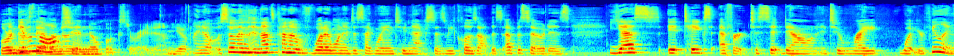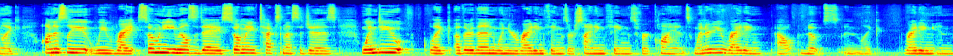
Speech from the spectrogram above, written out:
Lord And give knows them they the have a million option. notebooks to write in. Yep. i know so and, and that's kind of what i wanted to segue into next as we close out this episode is yes it takes effort to sit down and to write what you're feeling like honestly we write so many emails a day so many text messages when do you like other than when you're writing things or signing things for clients when are you writing out notes and like writing in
